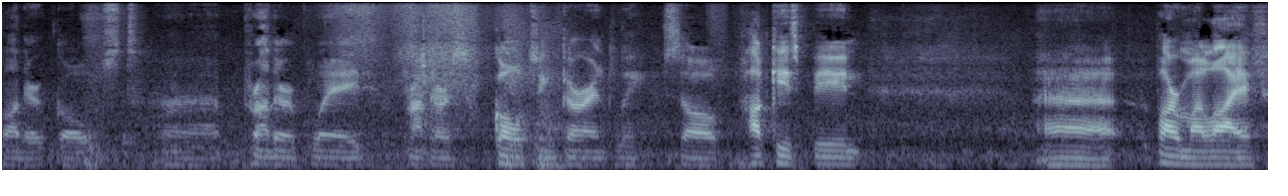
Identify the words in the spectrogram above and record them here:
father coached, uh, brother played, brother's coaching currently. So hockey's been uh, part of my life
